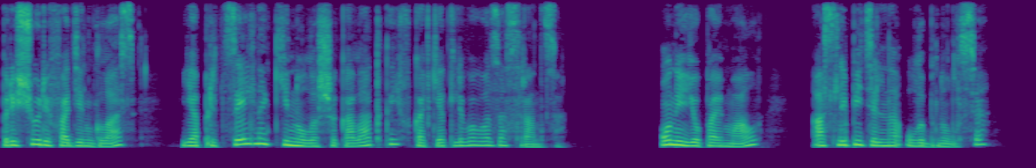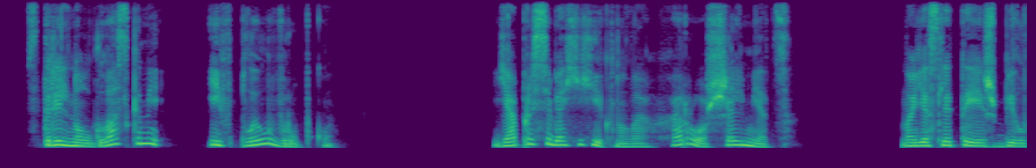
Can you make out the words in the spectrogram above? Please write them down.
Прищурив один глаз, я прицельно кинула шоколадкой в кокетливого засранца. Он ее поймал, ослепительно улыбнулся, стрельнул глазками и вплыл в рубку. Я про себя хихикнула. Хорош шельмец. Но если Тейш бил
